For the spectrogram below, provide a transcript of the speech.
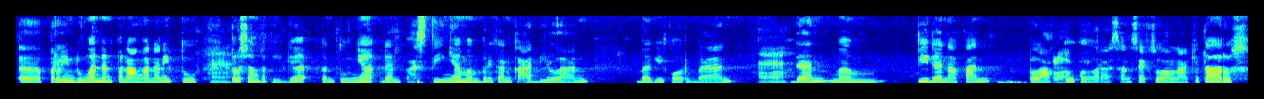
eh, perlindungan dan penanganan itu. Hmm. Terus yang ketiga, tentunya dan pastinya memberikan keadilan bagi korban Heeh. dan mempidanakan pelaku, Pelaku. kekerasan seksual. Nah, kita harus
